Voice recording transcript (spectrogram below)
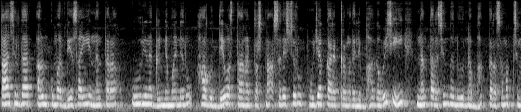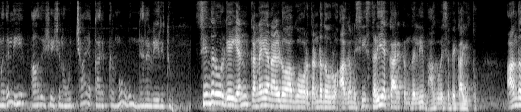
ತಹಸೀಲ್ದಾರ್ ಅರುಣ್ ಕುಮಾರ್ ದೇಸಾಯಿ, ನಂತರ ಊರಿನ ಗಣ್ಯಮಾನ್ಯರು ಹಾಗೂ ದೇವಸ್ಥಾನ ಟ್ರಸ್ಟ್ನ ಸದಸ್ಯರು ಪೂಜಾ ಕಾರ್ಯಕ್ರಮದಲ್ಲಿ ಭಾಗವಹಿಸಿ, ನಂತರ ಸಿಂಧನೂರಿನ ಭಕ್ತರ ಸಮಕ್ಷಮದಲ್ಲಿ ಆದಿಶೇಷನ ಉಚ್ಛಾಯ ಕಾರ್ಯಕ್ರಮವು ನೆರವೇರಿತು. ಸಿಂಧನೂರಿಗೆ ಎನ್. ಕನ್ನಯ್ಯ ನಾಯ್ಡು ಹಾಗೂ ಅವರ ತಂಡದವರು ಆಗಮಿಸಿ ಸ್ಥಳೀಯ ಕಾರ್ಯಕ್ರಮದಲ್ಲಿ ಭಾಗವಹಿಸಬೇಕಾಗಿತ್ತು ಆಂಧ್ರ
